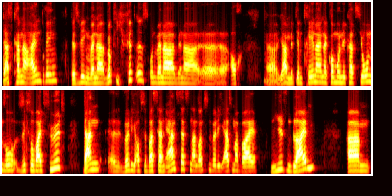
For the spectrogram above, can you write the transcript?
Das kann er einbringen. Deswegen, wenn er wirklich fit ist und wenn er, wenn er äh, auch äh, ja, mit dem Trainer in der Kommunikation so, sich so weit fühlt, dann äh, würde ich auf Sebastian Ernst setzen. Ansonsten würde ich erstmal bei Nielsen bleiben. Ähm,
